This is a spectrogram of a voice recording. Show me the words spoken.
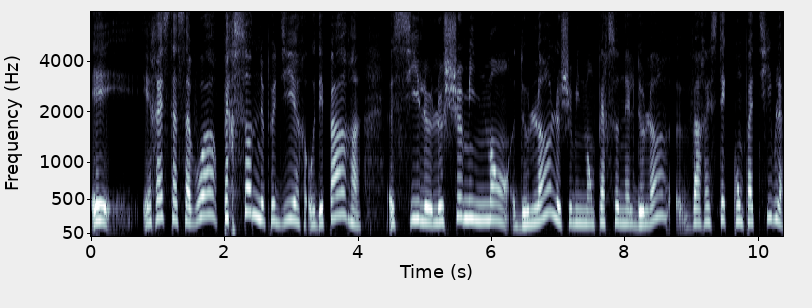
Et, et, reste à savoir, personne ne peut dire au départ euh, si le, le cheminement de l'un, le cheminement personnel de l'un, va rester compatible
